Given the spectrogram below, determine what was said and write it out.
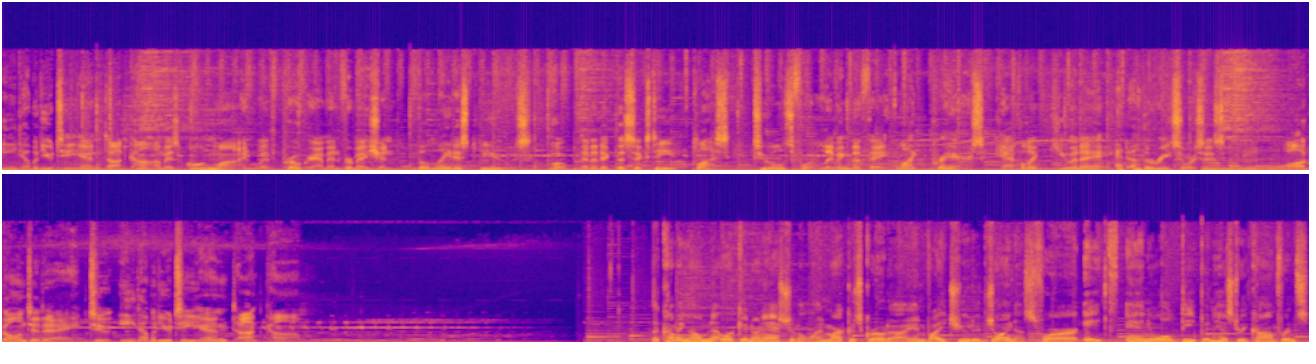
EWTN.com is online with program information, the latest news, Pope Benedict XVI, plus tools for living the faith like prayers, Catholic Q&A, and other resources. Log on today to EWTN.com. The Coming Home Network International and Marcus Grodi invite you to join us for our eighth annual Deep in History Conference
